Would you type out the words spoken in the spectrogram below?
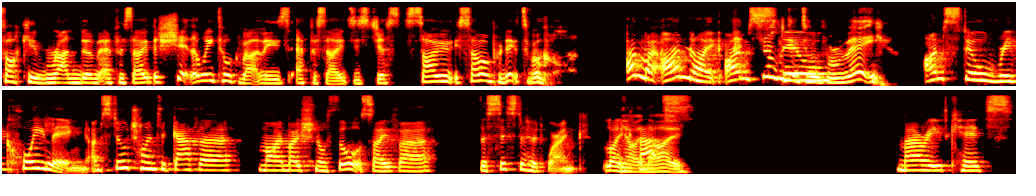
fucking random episode. The shit that we talk about in these episodes is just so so unpredictable. I'm like, I'm like, I'm still, for me. I'm still recoiling. I'm still trying to gather my emotional thoughts over the sisterhood wank. Like Yeah, I that's married, kids,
